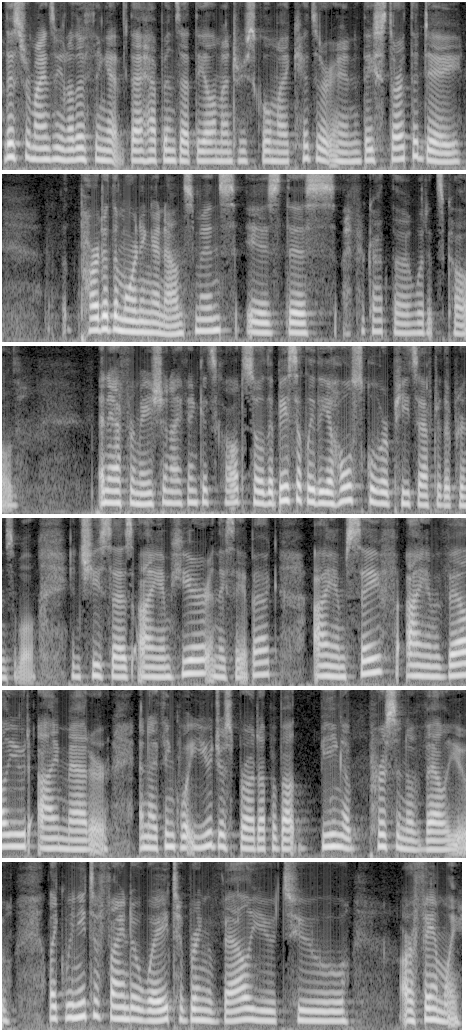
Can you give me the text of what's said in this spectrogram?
This reminds me of another thing that happens at the elementary school my kids are in. They start the day. Part of the morning announcements is this. I forgot the what it's called. An affirmation, I think it's called. So that basically the whole school repeats after the principal, and she says, "I am here," and they say it back. I am safe. I am valued. I matter. And I think what you just brought up about being a person of value, like we need to find a way to bring value to our family,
